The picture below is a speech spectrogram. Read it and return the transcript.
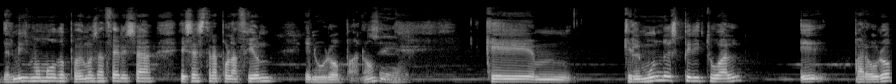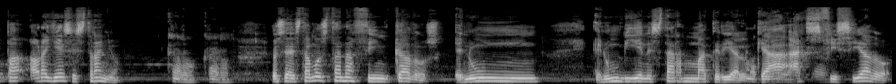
del mismo modo podemos hacer esa, esa extrapolación en Europa, ¿no? Sí, Que, mm, que el mundo espiritual eh, para Europa ahora ya es extraño. claro, claro. O sea, estamos tan afincados en un, en un bienestar material, que Material, ha claro. asfixiado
